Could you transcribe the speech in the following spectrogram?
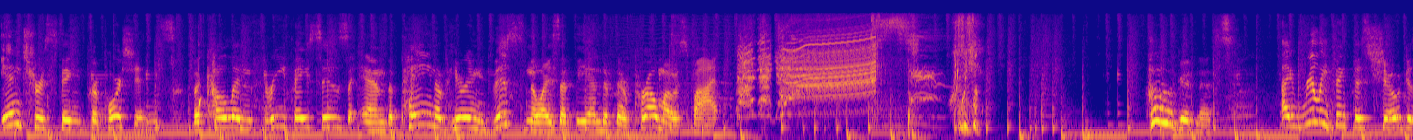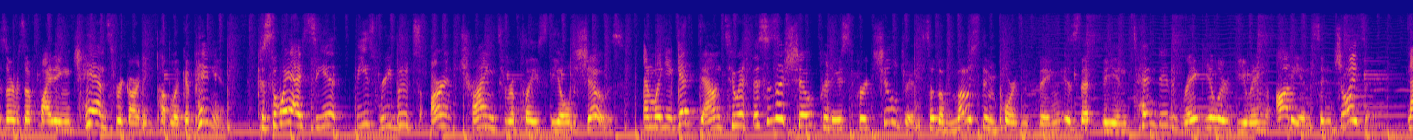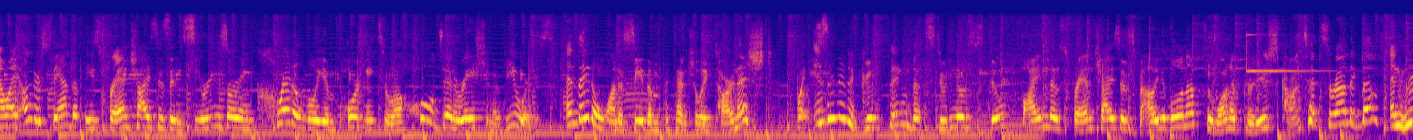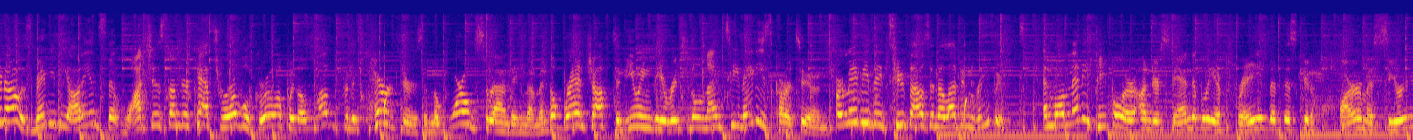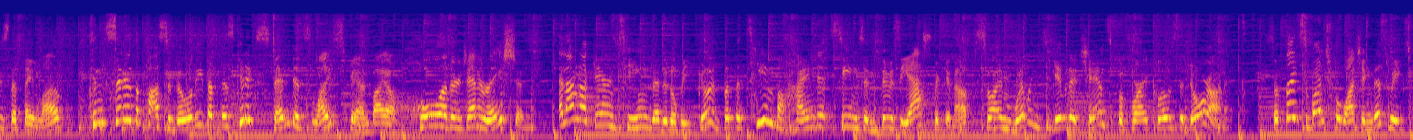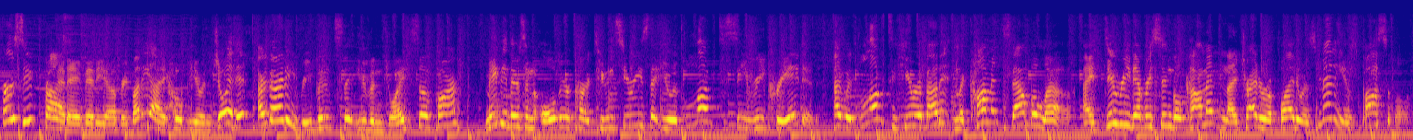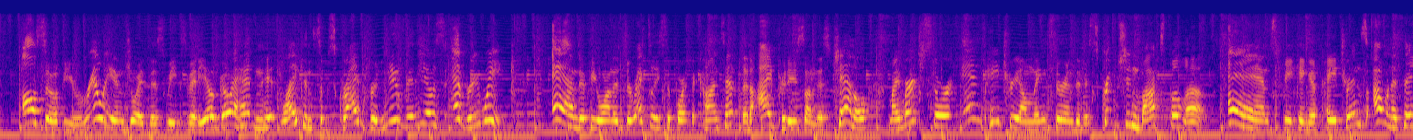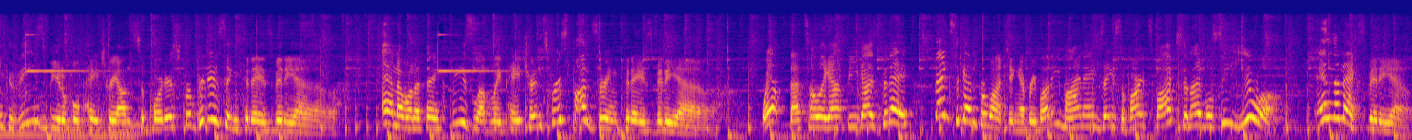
interesting proportions, the colon three faces, and the pain of hearing this noise at the end of their promo spot, Oh goodness. I really think this show deserves a fighting chance regarding public opinion. Because the way I see it, these reboots aren't trying to replace the old shows. And when you get down to it, this is a show produced for children, so the most important thing is that the intended regular viewing audience enjoys it. Now I understand that these franchises and series are incredibly important to a whole generation of viewers, and they don't want to see them potentially tarnished, but isn't it a good thing that studios still find those franchises valuable enough to want to produce content surrounding them? And who knows, maybe the audience that watches Thundercats Roar will grow up with a love for the characters and the world surrounding them, and they'll branch off to viewing the original 1980s cartoon, or maybe the 2011 reboot. And while many people are understandably afraid that this could harm a series that they love, consider the possibility that this could extend its lifespan by a whole other generation. And I'm not guaranteeing that it'll be good, but the team behind it seems enthusiastic enough, so I'm willing to give it a chance before I close the door on it. So thanks a bunch for watching this week's Fursuit Friday video, everybody. I hope you enjoyed it. Are there any reboots that you've enjoyed so far? Maybe there's an older cartoon series that you would love to see recreated. I would love to hear about it in the comments down below. I do read every single comment and I try to reply to as many as possible. Also, if you really enjoyed this week's video, go ahead and hit like and subscribe for new videos every week. And if you want to directly support the content that I produce on this channel, my merch store and Patreon links are in the description box below. And speaking of patrons, I want to thank these beautiful Patreon supporters for producing today's video. And I want to thank these lovely patrons for sponsoring today's video. Well, that's all I got for you guys today. Thanks again for watching, everybody. My name's Ace of Hearts and I will see you all in the next video.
